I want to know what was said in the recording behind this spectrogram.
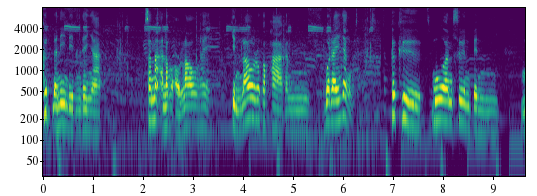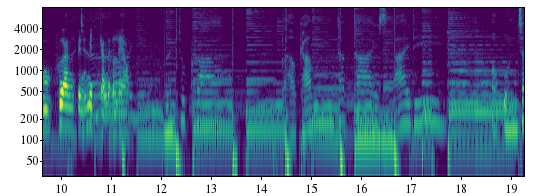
คิดอันนี้ได้ได้ยากสนะแล้วก็เอาเล้าให้กินเหล้าแล้วก็พากันบ่ได้ยังนะ ก็คือม่วนซื่นเป็นเพื่อนเป็นมิตรกันแล้วก็แล้วเหมือนทุกคราวกล่าวคำทักทายสบายดี อบอุ่นใจ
